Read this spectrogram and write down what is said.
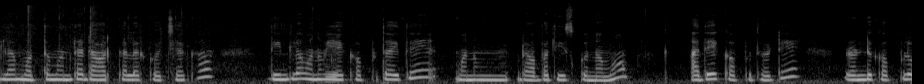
ఇలా మొత్తం అంతా డార్క్ కలర్కి వచ్చాక దీంట్లో మనం ఏ కప్పుతో అయితే మనం రవ్వ తీసుకున్నామో అదే కప్పుతోటి రెండు కప్పులు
